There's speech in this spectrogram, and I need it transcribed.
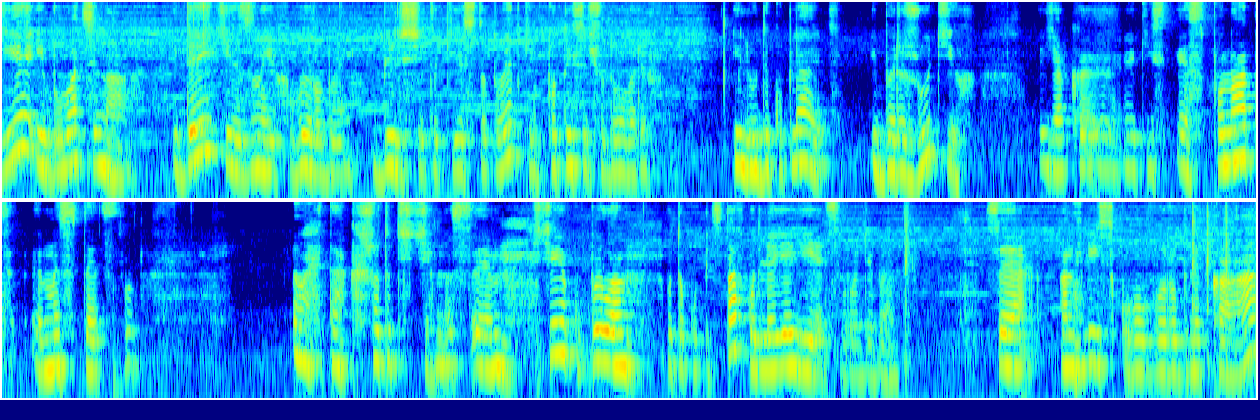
є і була ціна. І деякі з них вироби, більші такі статуетки по тисячу доларів. І люди купляють і бережуть їх як е, якийсь еспонат мистецтва. Так, що тут ще в нас? Е, Ще я купила отаку підставку для яєць, вроді би. Це англійського виробника.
